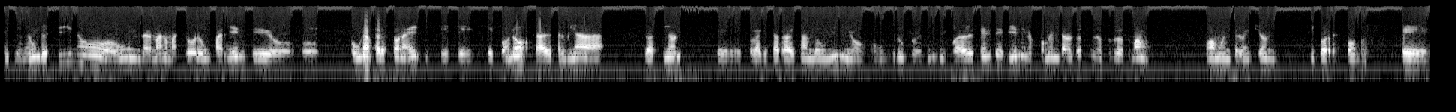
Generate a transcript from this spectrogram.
que tiene un vecino o un hermano mayor o un pariente o, una persona X que, que, que conozca determinada situación eh, por la que está atravesando un niño o un grupo de niños o adolescentes, viene y nos comenta a nosotros y nosotros tomamos, tomamos intervención y corresponde. Eh,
